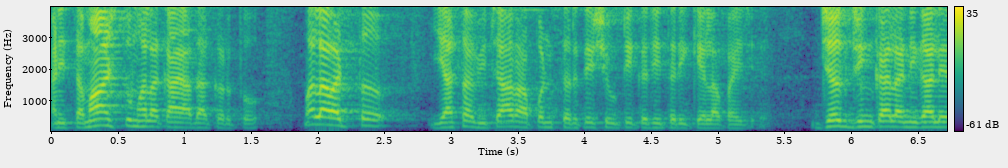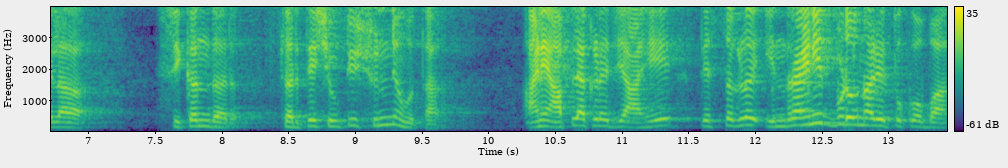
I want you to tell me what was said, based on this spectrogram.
आणि समाज तुम्हाला काय अदा करतो? मला वाटतं याचा विचार आपण सरतेशेवटी कधीतरी केला पाहिजे. जग जिंकायला निघालेला सिकंदर सरतेशेवटी शून्य होता. आणि आपल्याकडे जे आहे ते सगळं इंद्रायणीत बुडवणारे तुकोबा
